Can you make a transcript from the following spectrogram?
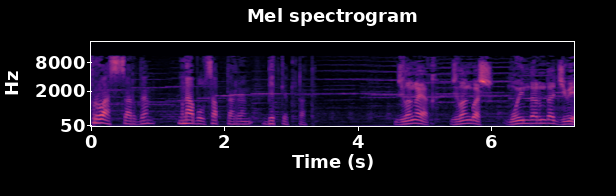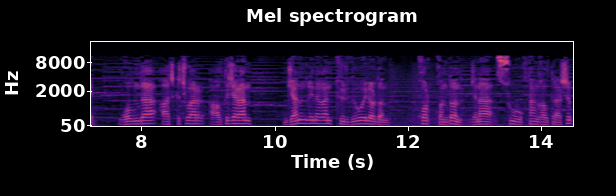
фруассардын мына бул саптарын бетке тутат жылаң аяк жылаң баш моюндарында жибе колунда ачкычы бар алты жаран жанын кыйнаган түрдүү ойлордон корккондон жана сууктан калтырашып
